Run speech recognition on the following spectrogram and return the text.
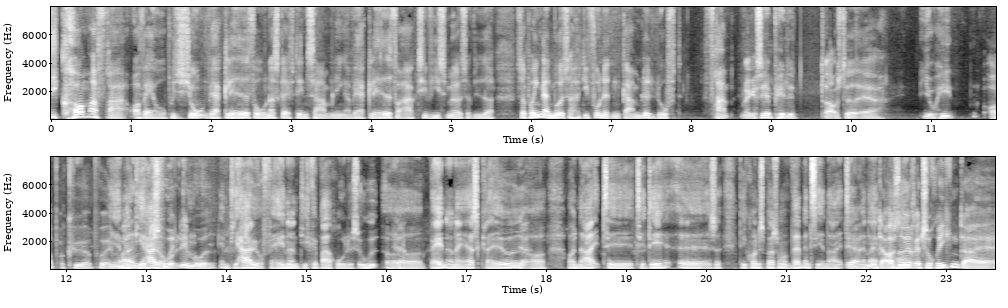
de kommer fra at være opposition, være glade for underskriftindsamlinger, være glade for aktivisme osv. Så, videre. så på en eller anden måde, så har de fundet den gamle luft frem. Man kan se, at Pelle Dragsted er jo helt op at køre på en Jamen, meget de har jo- naturlig måde. Jamen, de har jo fanerne, de skal bare rulles ud, og Ja. banerne er skrevet, Ja. og, og nej til, til det. Øh, altså, det er kun et spørgsmål om, hvad man siger nej til. Ja, man men der er også noget i retorikken, der, er,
